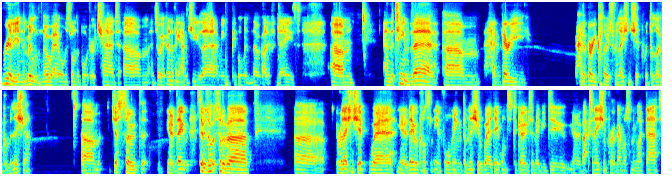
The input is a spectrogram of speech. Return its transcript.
really in the middle of nowhere, almost on the border of Chad. Um, and so, if anything happened to you there, I mean, people wouldn't know about it for days. Um, and the team there um, had very had a very close relationship with the local militia um, just so that you know they. So it was sort of a. Uh, a relationship where you know they were constantly informing the militia where they wanted to go to maybe do you know a vaccination program or something like that.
